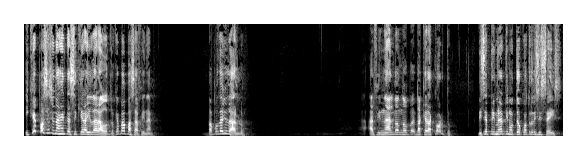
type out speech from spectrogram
¿Y qué pasa si una gente así quiere ayudar a otro? ¿Qué va a pasar al final? ¿Va a poder ayudarlo? Al final no, va a quedar corto. Dice 1 Timoteo 4:16,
